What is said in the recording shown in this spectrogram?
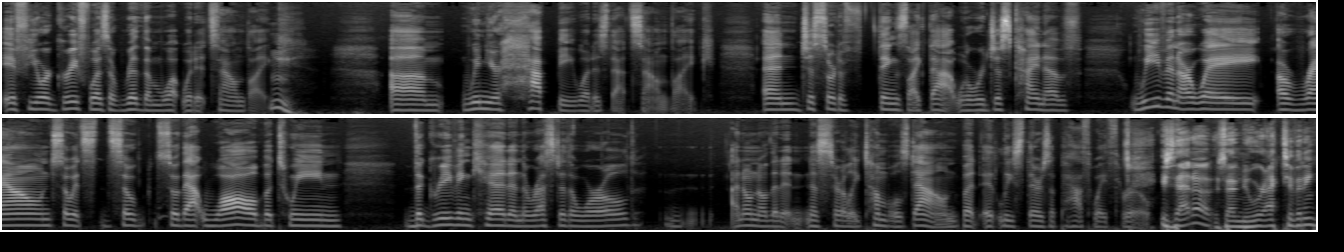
if your grief was a rhythm, what would it sound like? um, when you're happy, what does that sound like? And just sort of things like that, where we're just kind of weaving our way around. So it's so so that wall between the grieving kid and the rest of the world. I don't know that it necessarily tumbles down, but at least there's a pathway through. Is that a is that a newer activity?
